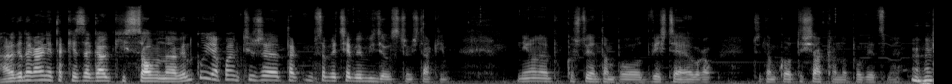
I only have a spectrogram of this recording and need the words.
Ale generalnie takie zegarki są na rynku i ja powiem ci, że tak bym sobie ciebie widział z czymś takim. Nie one kosztują tam po 200 euro, czy tam koło tysiaka, no powiedzmy. Mhm.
